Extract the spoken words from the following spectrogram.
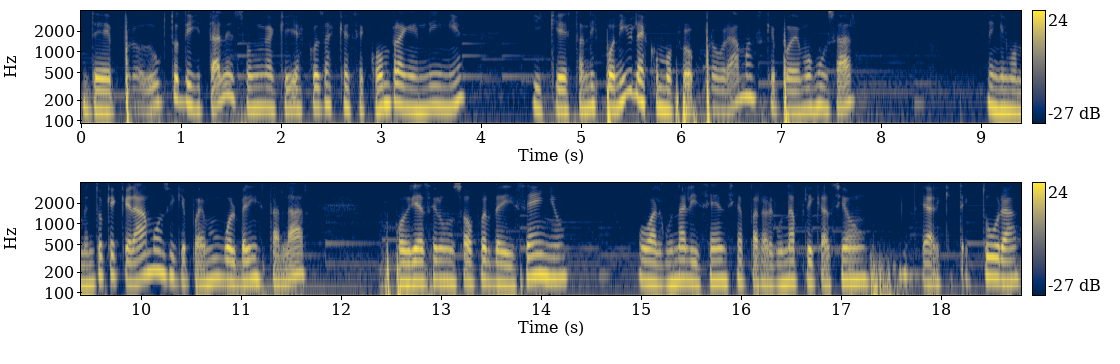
de productos digitales son aquellas cosas que se compran en línea y que están disponibles como programas que podemos usar en el momento que queramos y que podemos volver a instalar. Podría ser un software de diseño o alguna licencia para alguna aplicación de arquitectura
